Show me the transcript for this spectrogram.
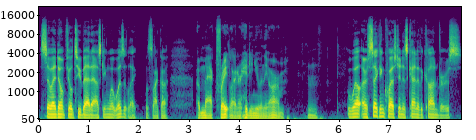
So I don't feel too bad asking, what was it like? It was like a, a Mack Freightliner hitting you in the arm. Well, our second question is kind of the converse.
